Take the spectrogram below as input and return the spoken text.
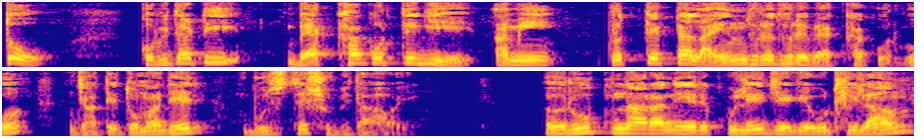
তো, কবিতাটি ব্যাখ্যা করতে গিয়ে আমি প্রত্যেকটা লাইন ধরে ধরে ব্যাখ্যা করব যাতে তোমাদের বুঝতে সুবিধা হয়। রূপনারায়ণের কুলে জেগে উঠিলাম,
